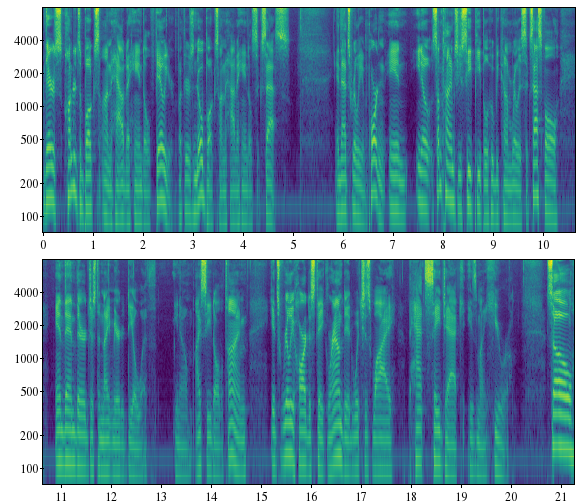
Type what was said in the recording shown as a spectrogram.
there's hundreds of books on how to handle failure, but there's no books on how to handle success. And that's really important. And, you know, sometimes you see people who become really successful and then they're just a nightmare to deal with. You know, I see it all the time. It's really hard to stay grounded, which is why Pat Sajak is my hero. So,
